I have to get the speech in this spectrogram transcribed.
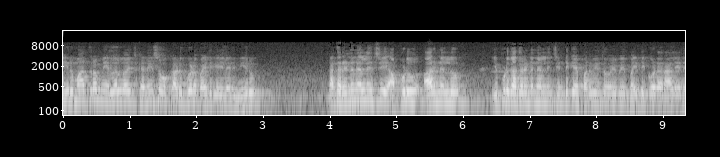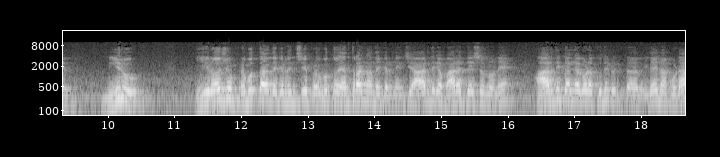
మీరు మాత్రం మీ ఇళ్ళలో నుంచి కనీసం ఒక అడుగు కూడా బయటకు వేయలేని మీరు. గత రెండు నెలల నుంచి అప్పుడు ఆరు నెలలు ఇప్పుడు గత రెండు నెలల నుంచి ఇంటికే పరిమితం అయిపోయి బయటికి కూడా రాలేని మీరు ఈరోజు ప్రభుత్వం దగ్గర నుంచి ప్రభుత్వ యంత్రాంగం దగ్గర నుంచి ఆర్థిక భారతదేశంలోనే ఆర్థికంగా కూడా కుదిరి ఇదైనా కూడా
